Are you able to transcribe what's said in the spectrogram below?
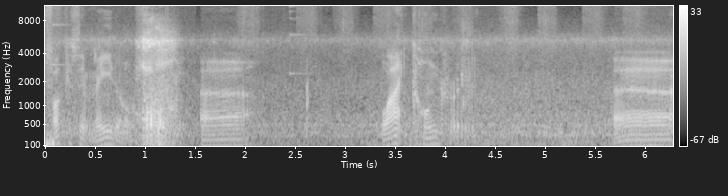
fuck is it made of? Uh, black concrete. Uh,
